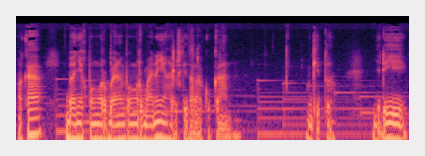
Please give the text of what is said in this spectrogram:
maka banyak pengorbanan-pengorbanan yang harus kita lakukan begitu jadi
